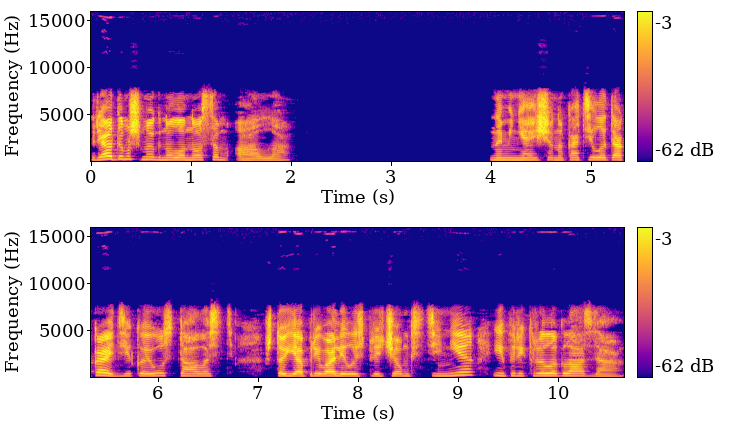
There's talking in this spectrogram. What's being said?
Рядом шмыгнула носом Алла. На меня еще накатила такая дикая усталость, что я привалилась плечом к стене и прикрыла глаза.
